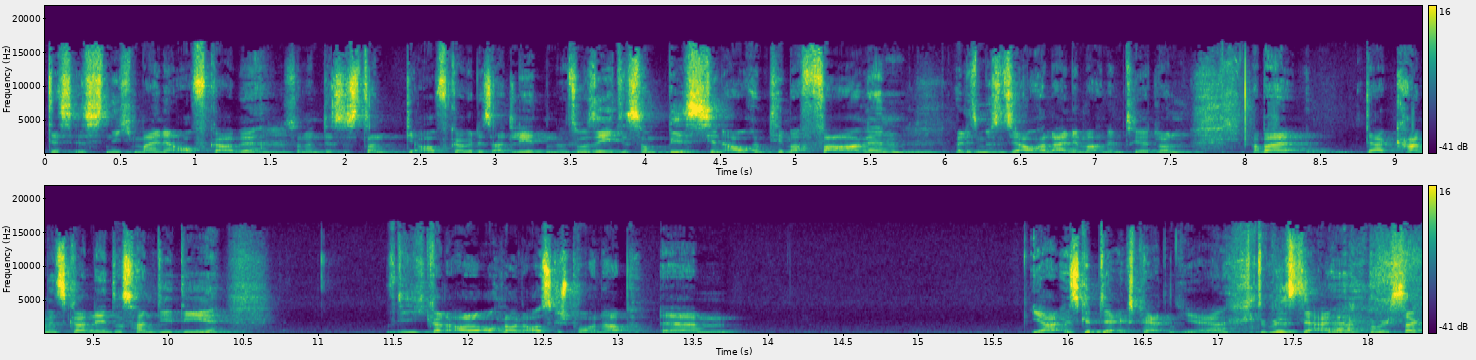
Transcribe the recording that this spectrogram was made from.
das ist nicht meine Aufgabe, mhm. sondern das ist dann die Aufgabe des Athleten. Und so sehe ich das so ein bisschen auch im Thema Fahren, mhm. weil das müssen sie auch alleine machen im Triathlon. Aber da kam jetzt gerade eine interessante Idee, die ich gerade auch laut ausgesprochen habe. Ähm, ja, es gibt ja Experten hier. Ja? Du bist ja einer, wo ich sage,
